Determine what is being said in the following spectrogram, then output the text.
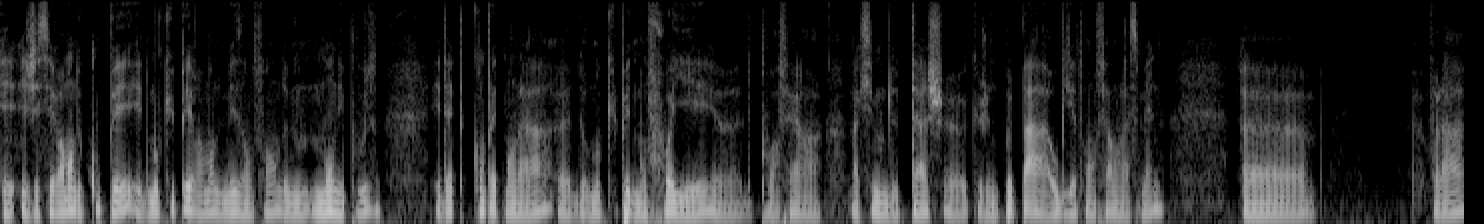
Et, et j'essaie vraiment de couper et de m'occuper vraiment de mes enfants, de mon épouse, et d'être complètement là, euh, de m'occuper de mon foyer, euh, de pouvoir faire un maximum de tâches euh, que je ne peux pas obligatoirement faire dans la semaine. Voilà.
